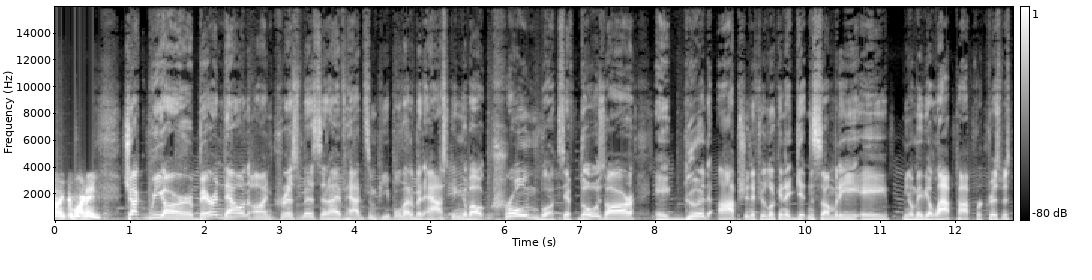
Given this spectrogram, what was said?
Good morning. Chuck, we are bearing down on Christmas, and I've had some people that have been asking about Chromebooks. If those are a good option, if you're looking at getting somebody a, you know, maybe a laptop for Christmas,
